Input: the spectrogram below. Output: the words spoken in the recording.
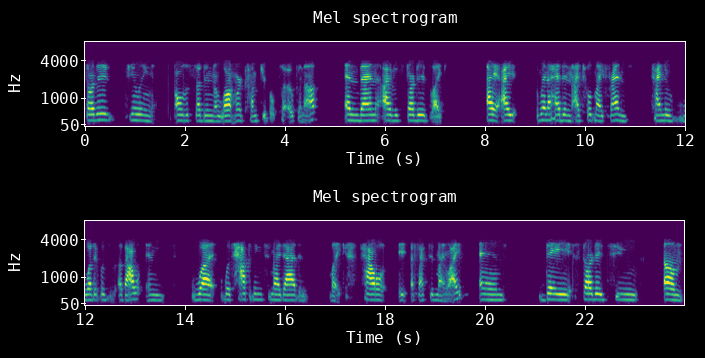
started feeling all of a sudden a lot more comfortable to open up. And then I was started like I I went ahead and I told my friends kind of what it was about and what was happening to my dad and like how it affected my life and they started to um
